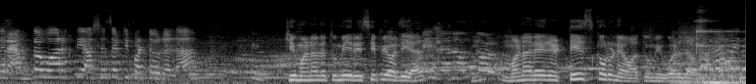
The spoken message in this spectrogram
तर आमका वरती अशासाठी पटवलेला. की म्हणाले तुम्ही रेसिपीवाली आहात. म्हणाले टेस्ट करून यावा तुम्ही वर जाऊन.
